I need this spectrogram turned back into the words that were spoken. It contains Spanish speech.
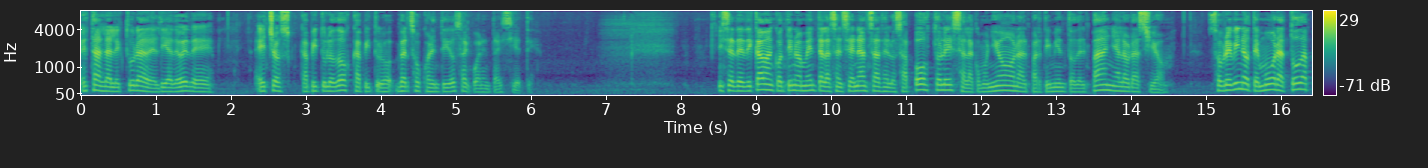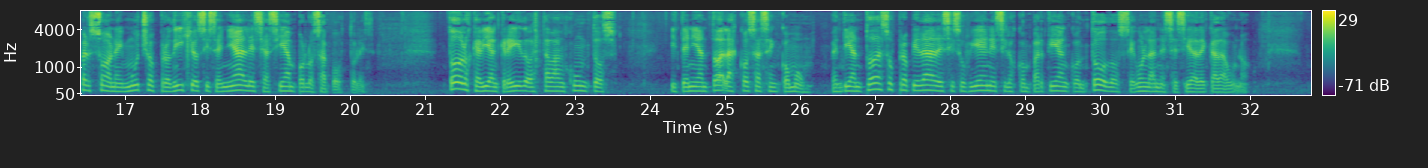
Esta es la lectura del día de hoy de Hechos capítulo 2, capítulo, versos 42 al 47. Y se dedicaban continuamente a las enseñanzas de los apóstoles, a la comunión, al partimiento del pan y a la oración. Sobrevino temor a toda persona y muchos prodigios y señales se hacían por los apóstoles. Todos los que habían creído estaban juntos y tenían todas las cosas en común Vendían todas sus propiedades y sus bienes y los compartían con todos según la necesidad de cada uno.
